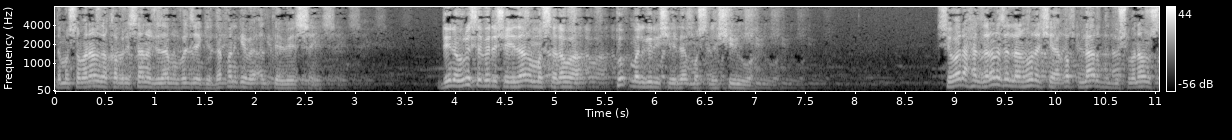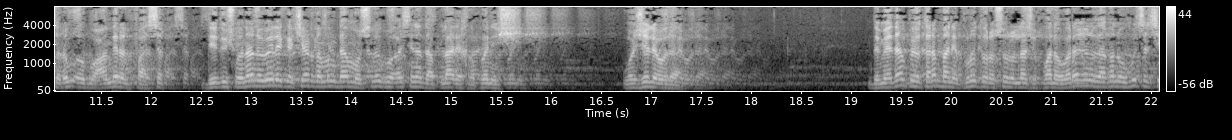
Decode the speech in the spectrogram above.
د مسلمانانو د قبرستانو جدا په بل ځای کې دفن کې به الته وې شي دین ورسره به شهیدانو مسله وا ټول ملګری شهیدان مسله شي وو شوار حضرت رسول الله چې هغه پلار د دشمنانو سره ابو عامر الفاسق د دشمنانو ویل کې چیرته موږ د مسلګو اسنه د پلار خپنش وجلو ده د میدان په طرف باندې پروت رسول الله صلی الله علیه ورغه دغه نو بوڅ چې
